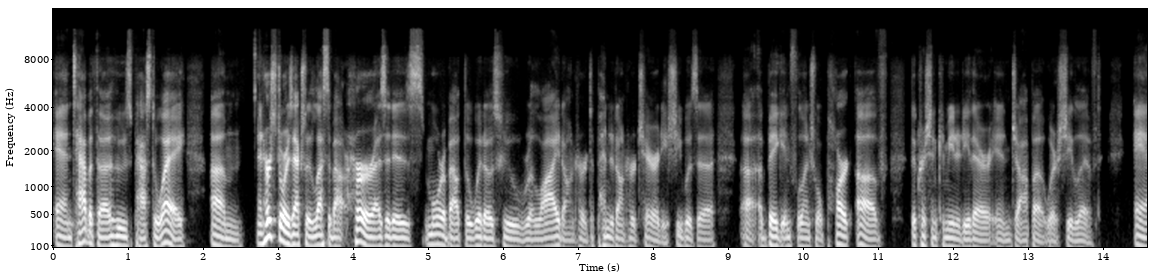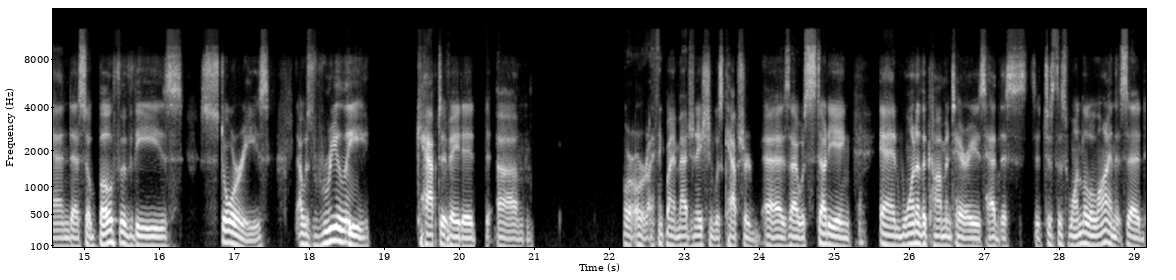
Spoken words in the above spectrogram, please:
and Tabitha, who's passed away. Um, and her story is actually less about her as it is more about the widows who relied on her, depended on her charity. She was a a big influential part of the Christian community there in Joppa, where she lived. And uh, so both of these stories, I was really captivated um, or, or I think my imagination was captured as I was studying. And one of the commentaries had this just this one little line that said,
